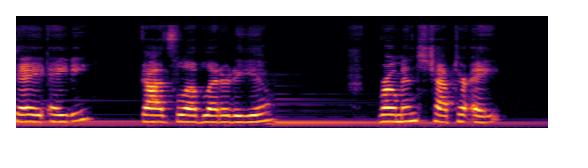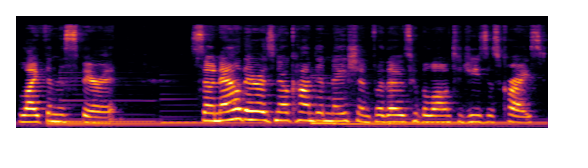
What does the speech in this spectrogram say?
Day 80 God's Love Letter to You. Romans chapter 8 Life in the Spirit. So now there is no condemnation for those who belong to Jesus Christ.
